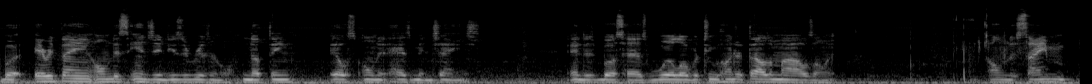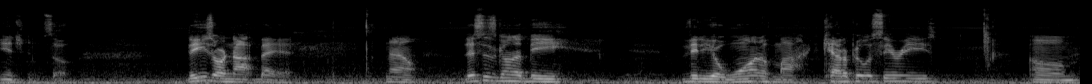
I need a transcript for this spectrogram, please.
But everything on this engine is original. Nothing else on it has been changed. And this bus has well over 200,000 miles on it. On the same engine. So these are not bad. Now, this is gonna be video one of my Caterpillar series. Um,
